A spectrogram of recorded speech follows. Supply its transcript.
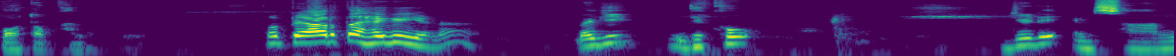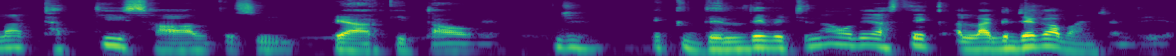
ਬਹੁਤ ਔਖਾ ਲੱਗਦਾ ਉਹ ਪਿਆਰ ਤਾਂ ਹੈਗਾ ਹੀ ਹੈ ਨਾ। ਬਾਈ ਜੀ ਦੇਖੋ ਜਿਹੜੇ ਇਨਸਾਨ ਨਾਲ 38 ਸਾਲ ਤੁਸੀਂ ਪਿਆਰ ਕੀਤਾ ਹੋਵੇ ਜੀ। ਇੱਕ ਦਿਲ ਦੇ ਵਿੱਚ ਨਾ ਉਹਦੇ ਵਾਸਤੇ ਇੱਕ ਅਲੱਗ ਜਗ੍ਹਾ ਬਣ ਜਾਂਦੀ ਹੈ।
